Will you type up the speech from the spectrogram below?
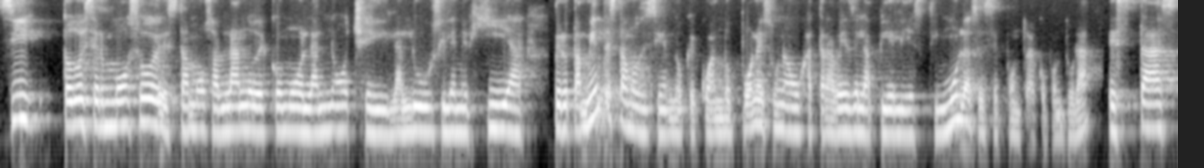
Sí, todo es hermoso, estamos hablando de cómo la noche y la luz y la energía, pero también te estamos diciendo que cuando pones una aguja a través de la piel y estimulas ese punto de acupuntura, estás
